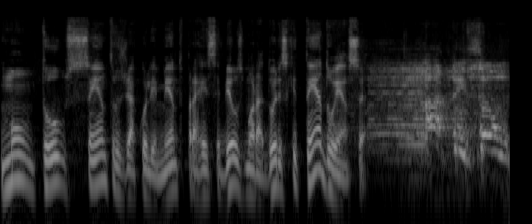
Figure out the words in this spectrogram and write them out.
montou centros de acolhimento para receber os moradores que têm a doença. Atenção,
